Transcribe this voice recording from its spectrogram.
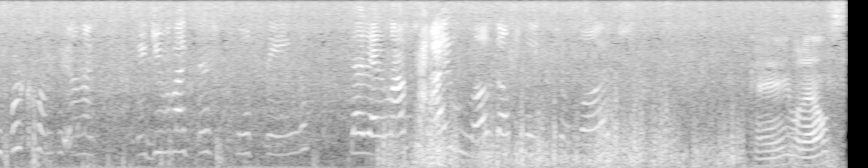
super comfy, and like they do like this cool thing that I love. So I love that plane so much. Okay, what else?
